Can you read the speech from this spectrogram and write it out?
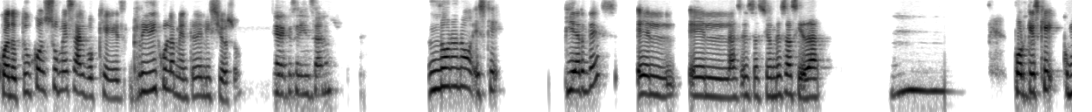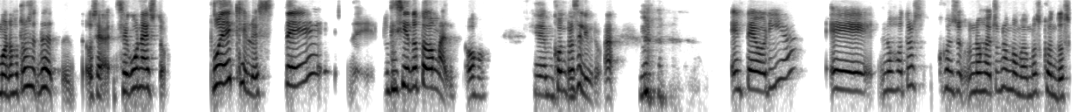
Cuando tú consumes algo que es ridículamente delicioso, tiene que ser insano. no, no, no, es que pierdes el- el- la sensación de saciedad. Mm. Porque es que como nosotros, o sea, según esto, puede que lo esté eh, diciendo todo mal, ojo, compra ese libro. Ah. en teoría, eh, nosotros, nosotros nos movemos con dos,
